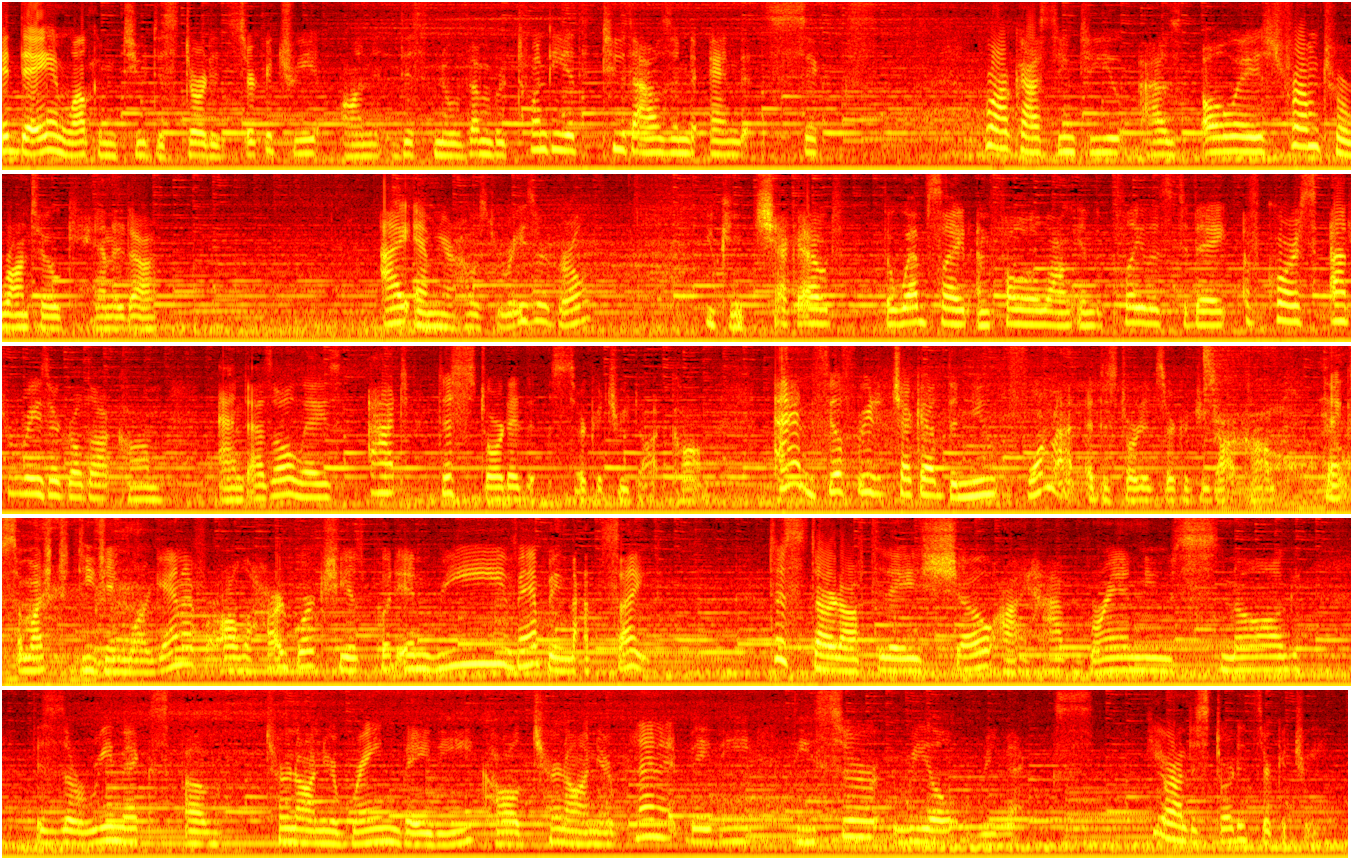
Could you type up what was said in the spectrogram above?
Good day and welcome to Distorted Circuitry on this November 20th, 2006. Broadcasting to you as always from Toronto, Canada. I am your host, RaZoRGrrL. You can check out the website and follow along in the playlist today, of course, at razorgirl.com and as always at distortedcircuitry.com. Feel free to check out the new format at distortedcircuitry.com. Thanks so much to DJ Morgana for all the hard work she has put in revamping that site. To start off today's show, I have brand new Snog. This is a remix of Turn On Your Brain Baby called Turn On Your Planet Baby, the Sir Real Remix. Here on Distorted Circuitry.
